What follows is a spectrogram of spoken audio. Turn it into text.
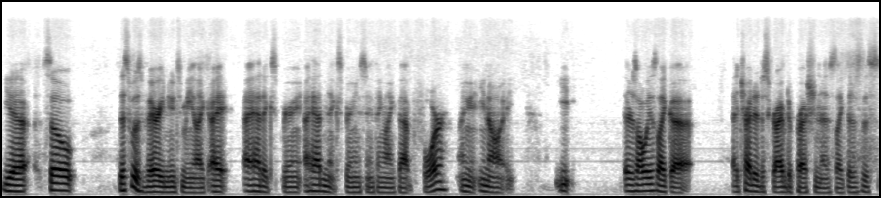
Yeah. So this was very new to me. Like i i had experience i hadn't experienced anything like that before. I mean you know you, there's always like a I try to describe depression as like there's this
